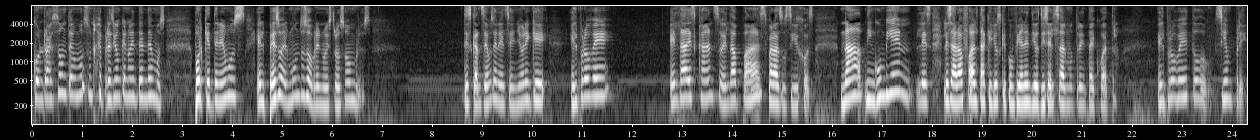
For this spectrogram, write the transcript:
Con razón tenemos una depresión que no entendemos. Porque tenemos el peso del mundo sobre nuestros hombros. Descansemos en el Señor en que Él provee. Él da descanso, Él da paz para sus hijos. Nada, ningún bien les, les hará falta a aquellos que confían en Dios, dice el Salmo 34. Él provee todo, siempre.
